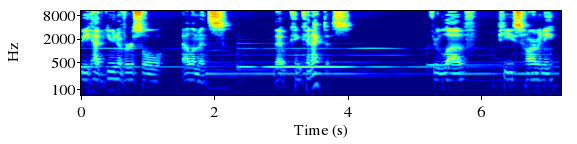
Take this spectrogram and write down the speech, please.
we have universal elements that can connect us through love, peace, harmony.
